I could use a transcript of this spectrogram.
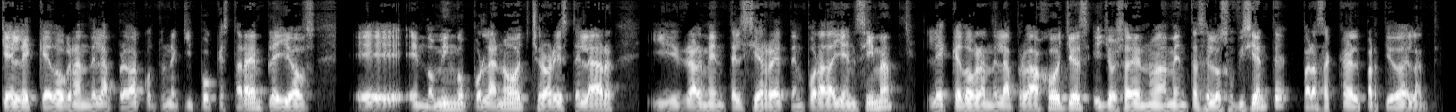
que le quedó grande la prueba contra un equipo que estará en playoffs eh, en domingo por la noche, horario estelar, y realmente el cierre de temporada ya encima. Le quedó grande la prueba a Hodges y Josh Allen nuevamente hace lo suficiente para sacar el partido adelante.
